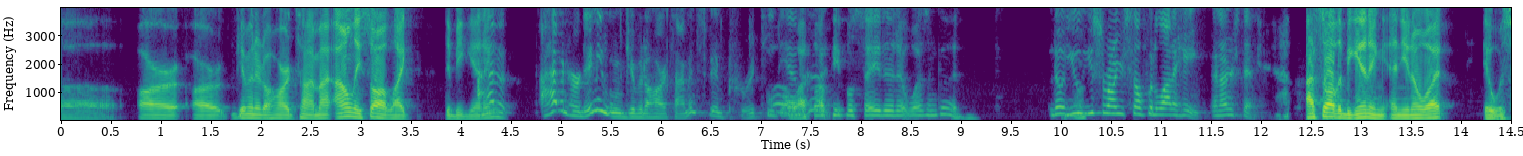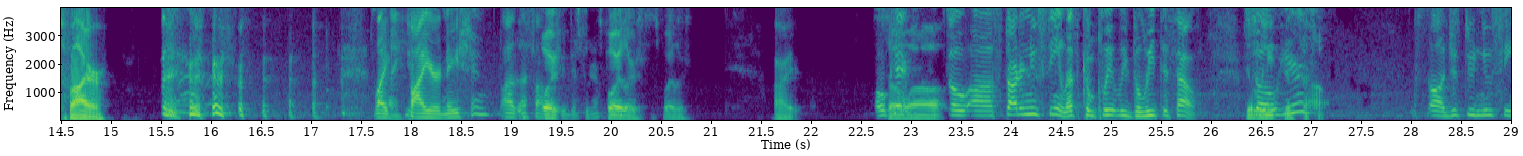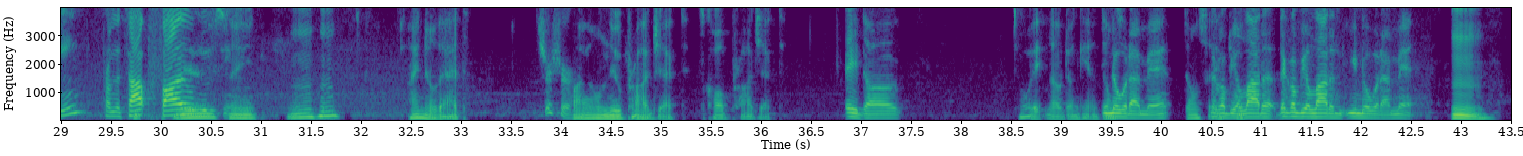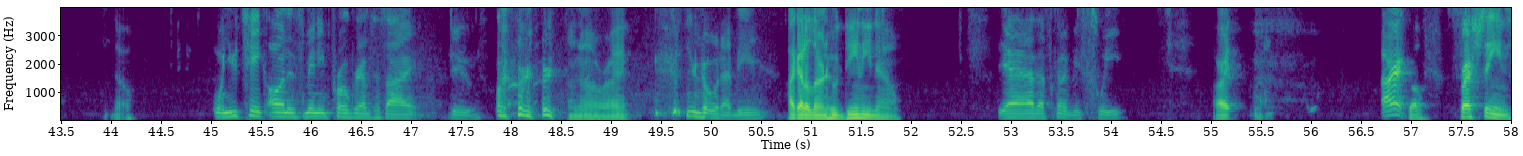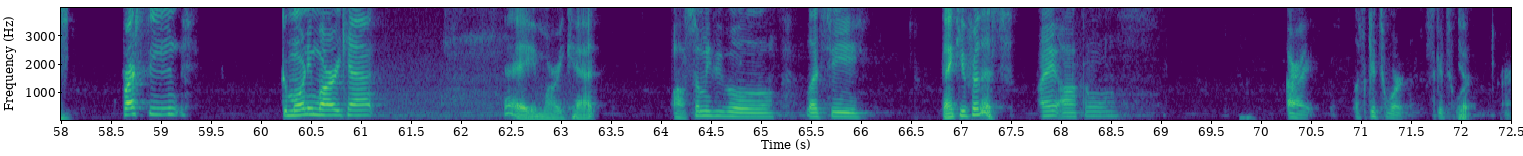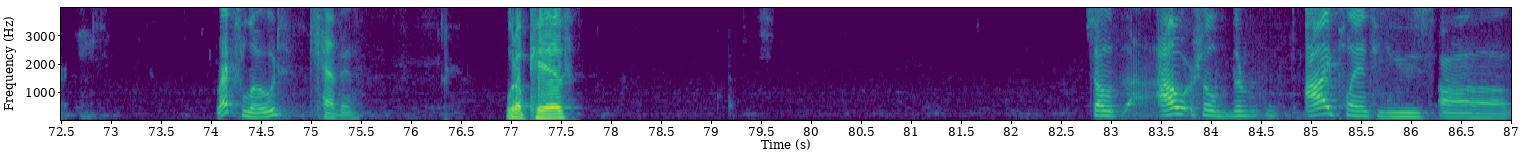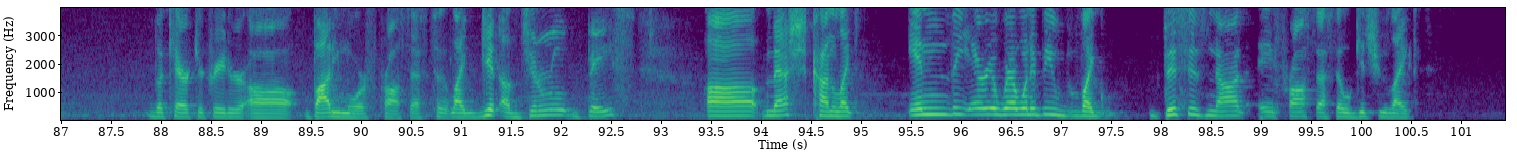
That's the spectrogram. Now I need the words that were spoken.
uh, are are giving it a hard time. I, I only saw like the I beginning. haven't I haven't heard anyone give it a hard time. It's been pretty Oh, damn I good. thought people say that it wasn't good. no, you you surround yourself with a lot of hate, and I understand. I saw the beginning, and you know what? It was fire. like Thank you. Fire Nation. Uh, that's not what you did. there. spoilers, spoilers. All right. Okay. So, uh, So uh start a new scene. Let's completely delete this out. so delete this here's out. uh just do new scene from the top. File new, scene. Mm-hmm. I know that. Sure, sure. File new project. It's called project. Hey dog, wait, no, don't can't. you Don't, know say- what I meant. don't say. There's gonna be a lot of there's gonna be a lot of you know what I meant. Mm. No, When you take on as many programs as I do, I know, right? you know what I mean. I got to learn Houdini now. Yeah, that's gonna be sweet. All right, All right. Go. fresh scene. Fresh scene. Good morning, Mari Cat. Hey, Mari Cat. Oh, so many people. Let's see. Thank you for this. Hey, Uncle. All right, let's get to work. Let's get to Yep. work. All right. Let's load Kevin. What up, Kev? So our so the I plan to use uh, the character creator uh, body morph process to like get a general base uh, mesh, kind of like in the area where I want to be. Like this is not a process that will get you like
